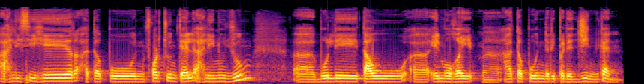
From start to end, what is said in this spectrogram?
ahli sihir ataupun fortune teller ahli nujum uh, boleh tahu uh, ilmu ghaib uh, ataupun daripada jin kan.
